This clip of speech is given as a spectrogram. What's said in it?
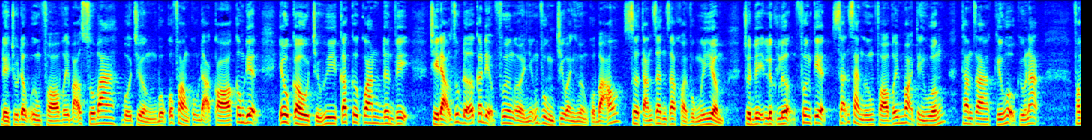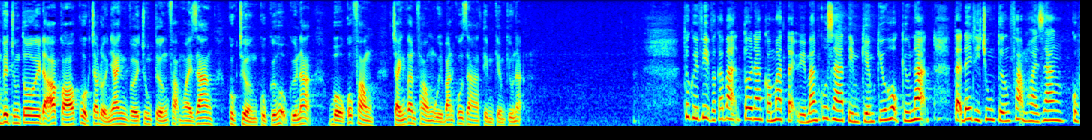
để chủ động ứng phó với bão số 3, Bộ trưởng Bộ Quốc phòng cũng đã có công điện yêu cầu chỉ huy các cơ quan đơn vị chỉ đạo giúp đỡ các địa phương ở những vùng chịu ảnh hưởng của bão sơ tán dân ra khỏi vùng nguy hiểm, chuẩn bị lực lượng, phương tiện sẵn sàng ứng phó với mọi tình huống, tham gia cứu hộ cứu nạn Phóng viên chúng tôi đã có cuộc trao đổi nhanh với Trung tướng Phạm Hoài Giang, Cục trưởng Cục Cứu hộ Cứu nạn, Bộ Quốc phòng, Tránh Văn phòng Ủy ban Quốc gia tìm kiếm cứu nạn. Thưa quý vị và các bạn, tôi đang có mặt tại Ủy ban Quốc gia tìm kiếm cứu hộ cứu nạn. Tại đây thì Trung tướng Phạm Hoài Giang, Cục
